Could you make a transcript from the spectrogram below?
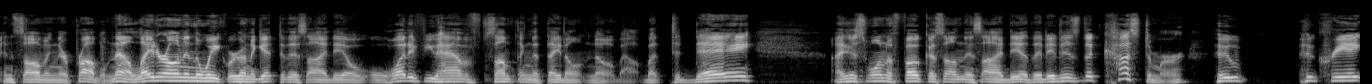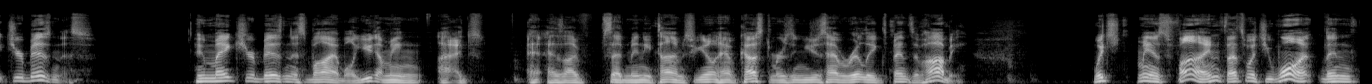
and solving their problem? Now, later on in the week, we're going to get to this idea. What if you have something that they don't know about? But today, I just want to focus on this idea that it is the customer who, who creates your business, who makes your business viable. You, I mean, I, as I've said many times, if you don't have customers and you just have a really expensive hobby, which I mean is fine. If that's what you want, then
